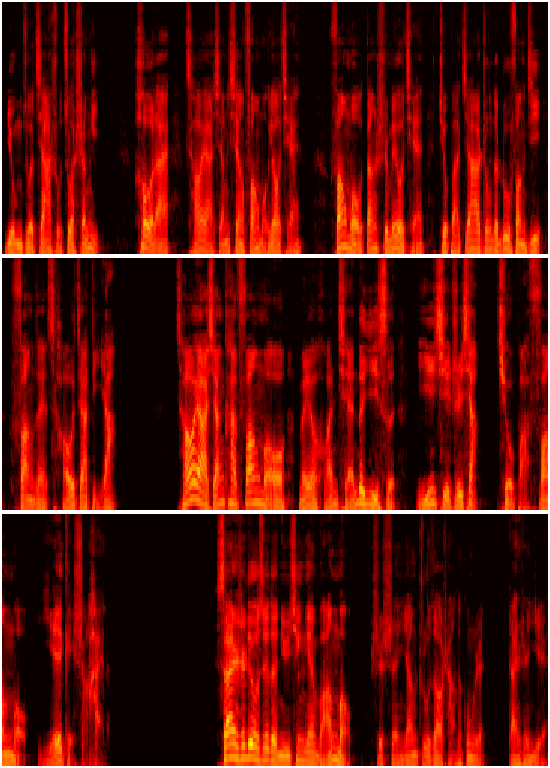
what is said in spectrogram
用作家属做生意，后来曹亚祥向方某要钱。方某当时没有钱，就把家中的录放机放在曹家抵押。曹亚祥看方某没有还钱的意思，一气之下就把方某也给杀害了。三十六岁的女青年王某是沈阳铸造厂的工人，单身一人。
